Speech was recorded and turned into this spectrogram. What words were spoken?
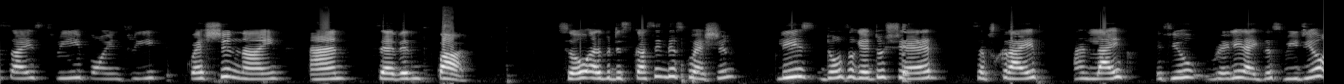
exercise 3.3 question 9 and 7th part. So I'll be discussing this question. Please don't forget to share, subscribe and like if you really like this video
